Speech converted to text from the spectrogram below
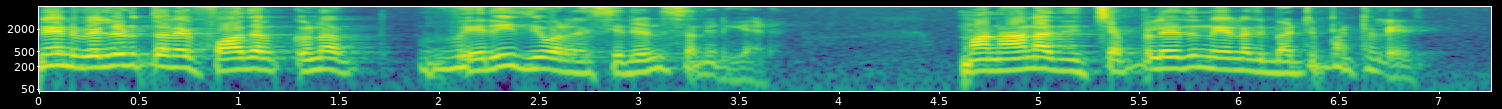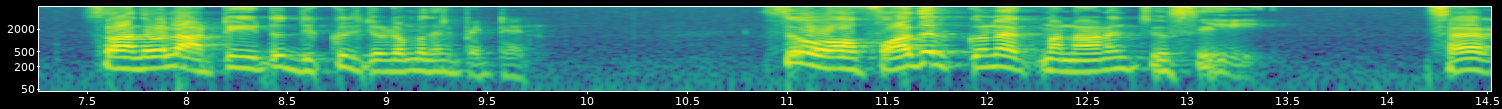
నేను వెళ్ళుడుతోనే father Kunnath where is your residence అని అడిగాడు. మా నాన్న అది చెప్పలేదు నేను అది బట్టి పట్టలేదు. సో అందువల్ల అటు ఇటు దిక్కులు చూడడం మొదలుపెట్టాను సో ఆ ఫాదర్ కొన మా నాన్నని చూసి సార్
